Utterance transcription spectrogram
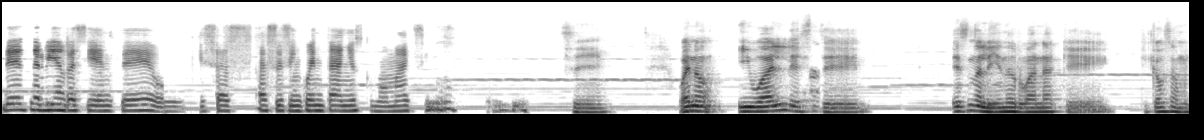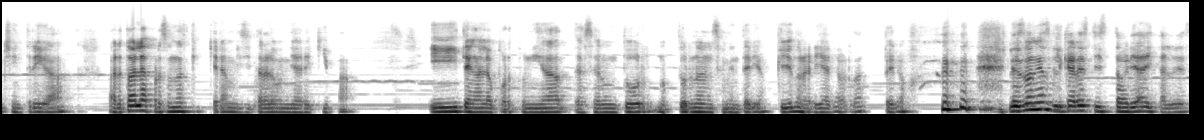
debe ser bien reciente o quizás hace 50 años como máximo. Sí. Bueno, igual este es una leyenda urbana que, que, causa mucha intriga para todas las personas que quieran visitar algún día Arequipa y tengan la oportunidad de hacer un tour nocturno en el cementerio, que yo no lo haría, la verdad, pero les van a explicar esta historia y tal vez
